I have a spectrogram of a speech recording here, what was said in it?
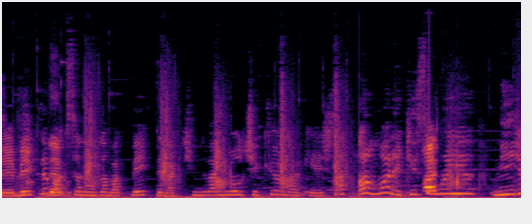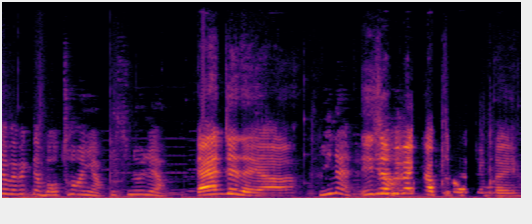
E, bekle bak sen orada bak bekle bak. Şimdi ben yol çekiyorum arkadaşlar. Ama var ya kesin Bak. burayı Ninja Bebek'le Batuhan yap. Kesin öyle yaptı. Bence de ya. Yine İyice ya, bebek yaptı bence burayı.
